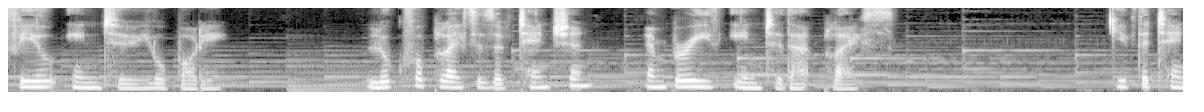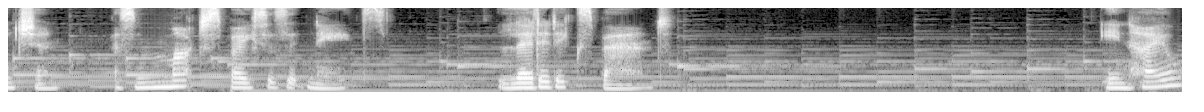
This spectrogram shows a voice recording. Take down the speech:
Feel into your body. Look for places of tension and breathe into that place. Give the tension as much space as it needs. Let it expand. Inhale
